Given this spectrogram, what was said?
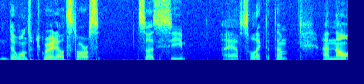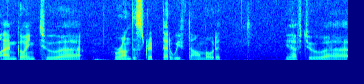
the ones with grayed out stars. So as you see, I have selected them, and now I'm going to uh, run the script that we've downloaded. You have to uh,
